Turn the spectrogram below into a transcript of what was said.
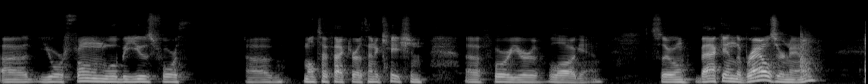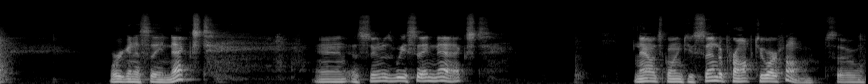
uh, your phone will be used for uh, multi-factor authentication uh, for your login. So back in the browser now, we're going to say next. And as soon as we say next, now it's going to send a prompt to our phone. So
